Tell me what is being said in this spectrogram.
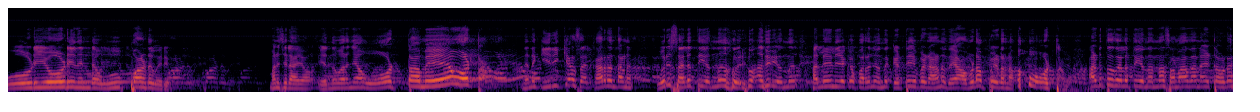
ഓടിയോടി നിന്റെ ഊപ്പാട് വരും. മനസ്സിലായോ? എന്ന് പറഞ്ഞാൽ ഓട്ടമേ ഓട്ടം. നിനക്ക് ഇരിക്കാൻ സ്ഥലം. കാരണം എന്താണ്? ഒരു സ്ഥലത്ത് എന്ന് ഒരുമാതിരി ഒന്ന് ഹല്ലേലിയൊക്കെ പറഞ്ഞ് ഒന്ന് കെട്ടിയപ്പോഴാണ് ദേ അവിടെ പീഡനം. ഓട്ടം. അടുത്ത സ്ഥലത്ത് എന്ന് എന്നാ സമാധാനമായിട്ട് അവിടെ?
